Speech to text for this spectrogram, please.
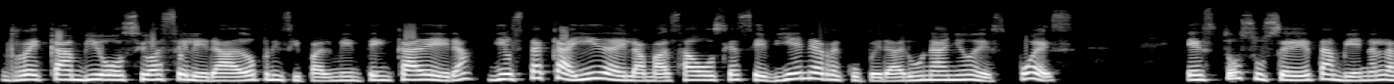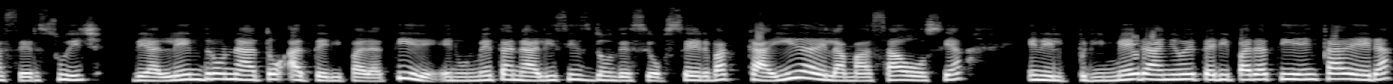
recambio óseo acelerado principalmente en cadera y esta caída de la masa ósea se viene a recuperar un año después. Esto sucede también al hacer switch de alendronato a teriparatide en un metaanálisis donde se observa caída de la masa ósea en el primer año de teriparatide en cadera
